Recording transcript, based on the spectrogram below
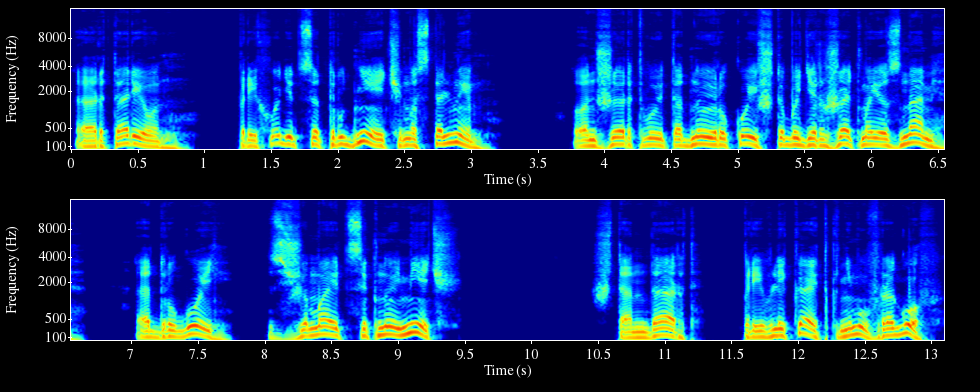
Артариону приходится труднее, чем остальным. Он жертвует одной рукой, чтобы держать мое знамя, а другой сжимает цепной меч. Штандарт привлекает к нему врагов.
